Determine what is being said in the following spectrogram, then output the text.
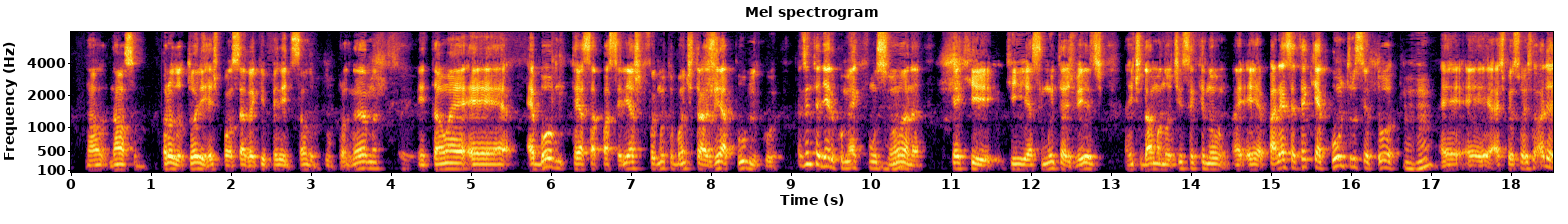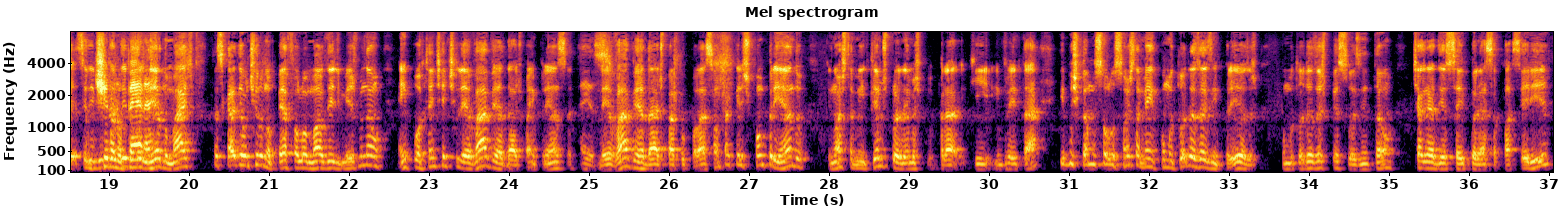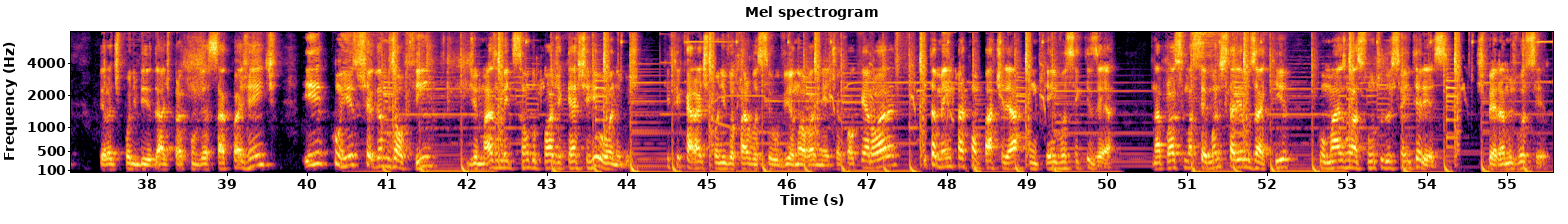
nosso produtor e responsável aqui pela edição do, do programa, então é, é, é, bom ter essa parceria, acho que foi muito bom de trazer a público, mas entenderem como é que funciona, uhum. que é que, que assim, muitas vezes a gente dá uma notícia que não, é, é, parece até que é contra o setor. Uhum. É, é as pessoas, olha, um devia estar defendendo né? mais. Esse cara deu um tiro no pé, falou mal dele mesmo. Não, é importante a gente levar a verdade para a imprensa, é levar a verdade para a população, para que eles compreendam que nós também temos problemas para que enfrentar e buscamos soluções também, como todas as empresas, como todas as pessoas. Então, te agradeço aí por essa parceria, pela disponibilidade para conversar com a gente. E com isso chegamos ao fim de mais uma edição do podcast Rio Ônibus, que ficará disponível para você ouvir novamente a qualquer hora e também para compartilhar com quem você quiser. Na próxima semana estaremos aqui com mais um assunto do seu interesse. Esperamos você.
